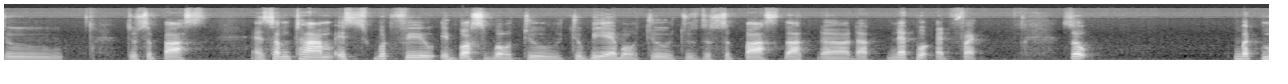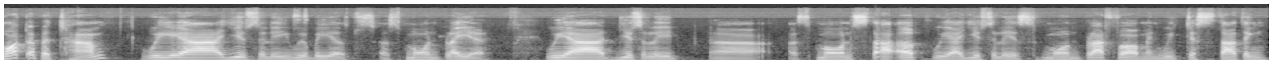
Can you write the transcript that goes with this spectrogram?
to to surpass. And sometimes it would feel impossible to to be able to to, to surpass that uh, that network effect. So, but most of the time, we are usually will be a, a small player we are usually uh, a small startup. We are usually a small platform, and we're just starting,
